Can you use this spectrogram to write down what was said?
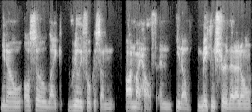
you know, also like really focus on on my health and you know making sure that I don't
